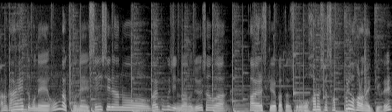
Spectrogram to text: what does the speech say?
あのガンヘッドもね音楽とね出演してるあの外国人のあの女優さんは可愛らしくてよかったんですけどお話がさっぱりわからないっていうね。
